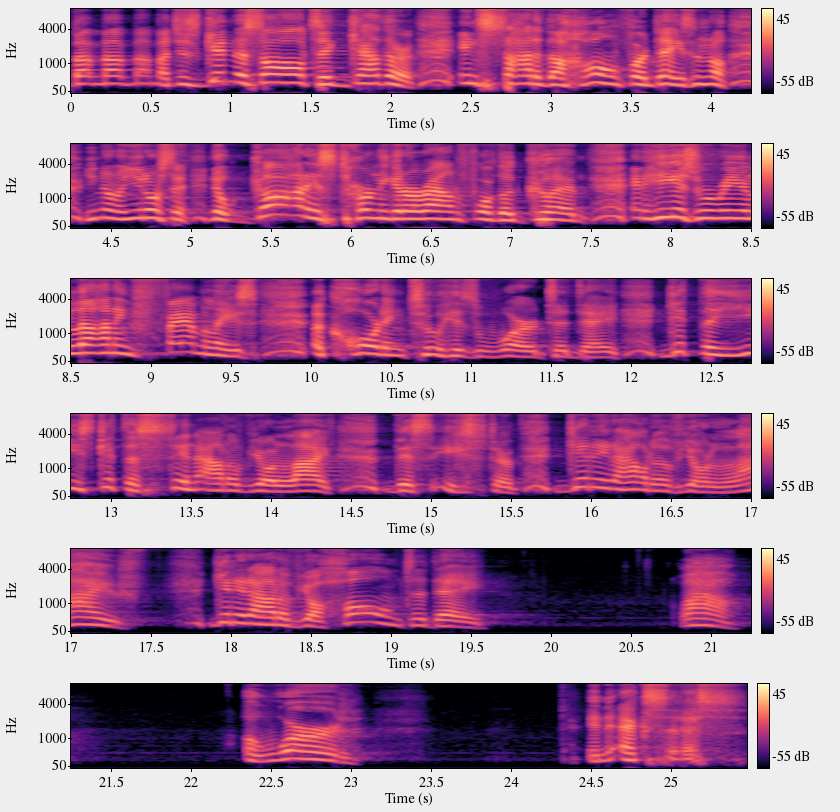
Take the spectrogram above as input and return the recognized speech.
by, by, by just getting us all together inside of the home for days. No, no, you know, you don't say, no, God is turning it around for the good. And he is realigning families according to his word today. Get the yeast, get the sin out of your life this Easter. Get it out of your your life. Get it out of your home today. Wow. A word in Exodus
